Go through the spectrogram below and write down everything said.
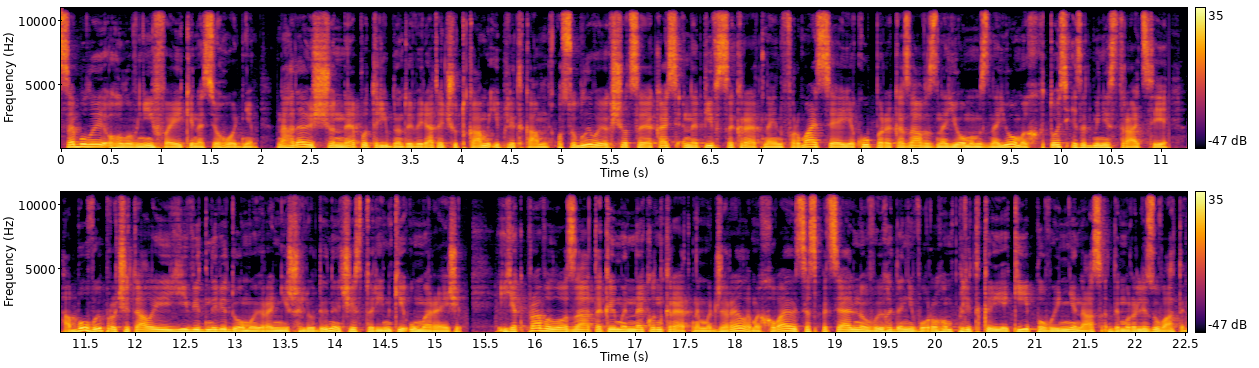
Це були головні фейки на сьогодні. Нагадаю, що не потрібно довіряти чуткам і пліткам, особливо якщо це якась напівсекретна інформація, яку переказав знайомим знайомих хтось із адміністрації, або ви прочитали її від невідомої раніше людини чи сторінки у мережі. Як правило, за такими неконкретними джерелами ховаються спеціально вигадані ворогом плітки, які повинні нас деморалізувати.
